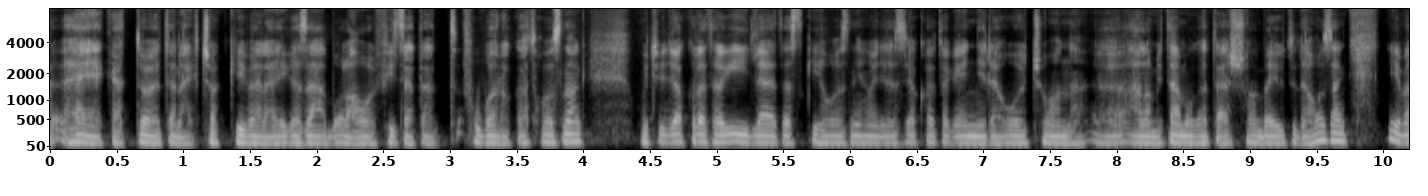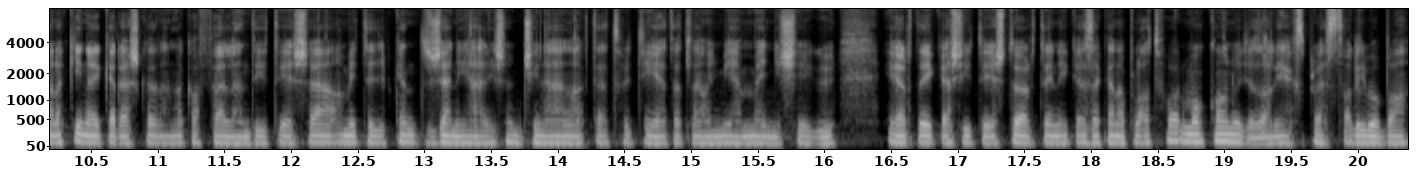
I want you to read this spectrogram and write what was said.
helyeket töltenek csak ki vele igazából, ahol fizetett fuvarokat hoznak, úgyhogy gyakorlatilag így lehet ezt kihozni, hogy ez gyakorlatilag ennyire olcsón állami támogatással bejut ide hozzánk. Nyilván a kínai kereskedelemnek a fellendítés értékelése, amit egyébként zseniálisan csinálnak, tehát hogy hihetetlen, hogy milyen mennyiségű értékesítés történik ezeken a platformokon, hogy az AliExpress, Alibaba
